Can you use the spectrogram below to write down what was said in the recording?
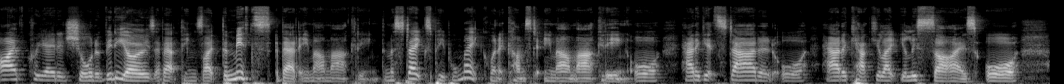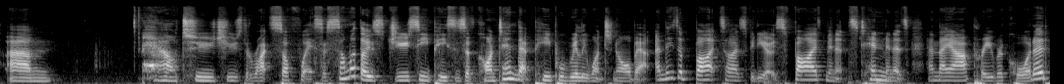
I've created shorter videos about things like the myths about email marketing, the mistakes people make when it comes to email marketing, or how to get started, or how to calculate your list size, or um, how to choose the right software. So, some of those juicy pieces of content that people really want to know about. And these are bite sized videos, five minutes, 10 minutes, and they are pre recorded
